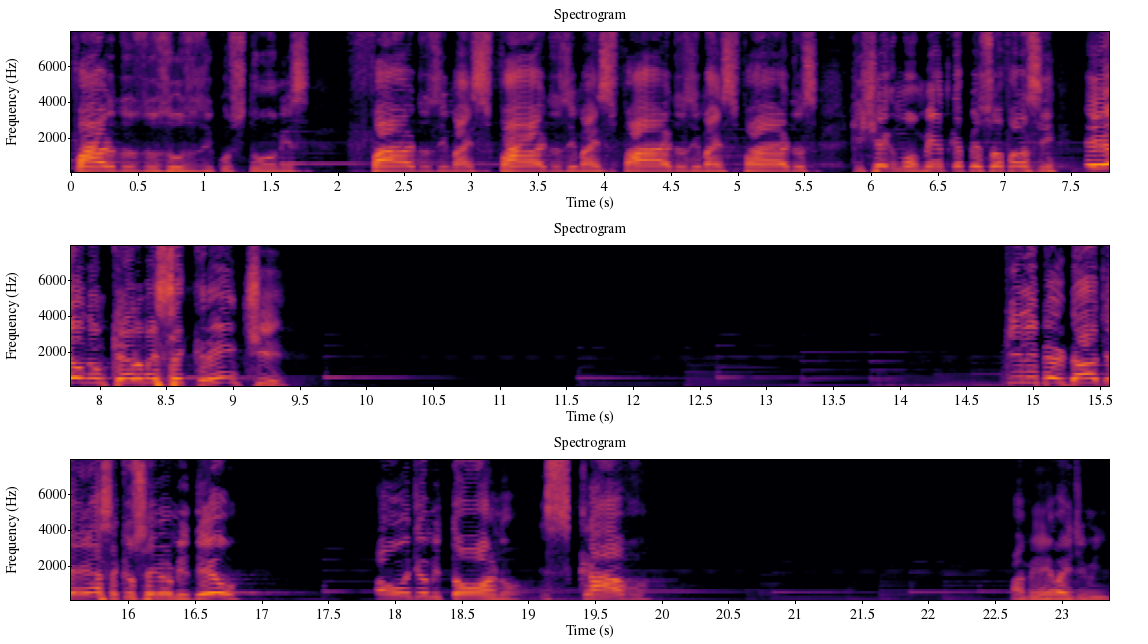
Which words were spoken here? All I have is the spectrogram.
fardos dos usos e costumes, fardos e mais fardos e mais fardos e mais fardos, que chega um momento que a pessoa fala assim: Eu não quero mais ser crente. Que liberdade é essa que o Senhor me deu? Aonde eu me torno escravo? Amém ou é de mim?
